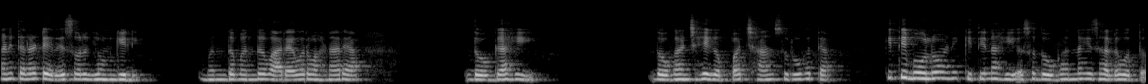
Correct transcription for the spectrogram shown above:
आणि त्याला टेरेसवर घेऊन गेली. मंद मंद वाऱ्यावर वाहणाऱ्या दोघाही दोघांच्याही गप्पा छान सुरू होत्या. किती बोलू आणि किती नाही असं दोघांनाही झालं होतं.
